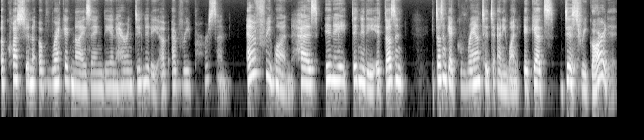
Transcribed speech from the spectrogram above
a question of recognizing the inherent dignity of every person. Everyone has innate dignity. It doesn't it doesn't get granted to anyone. It gets disregarded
